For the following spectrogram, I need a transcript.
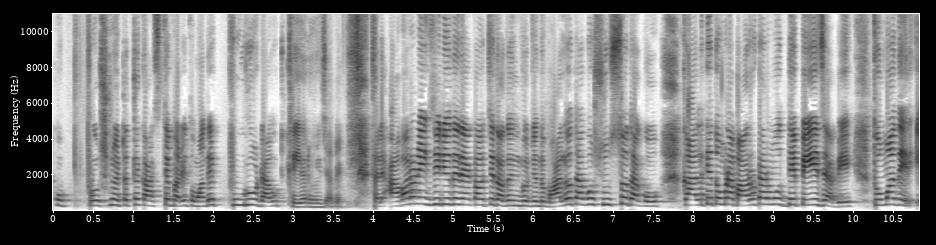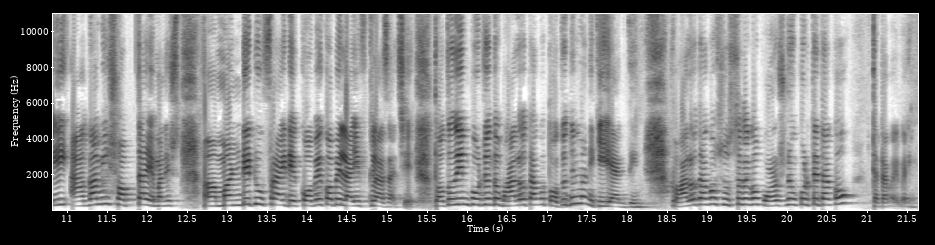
প্রশ্ন এটার থেকে আসতে পারে, তোমাদের পুরো ডাউট ক্লিয়ার হয়ে যাবে। তাহলে আবারও নেক্সট ভিডিওতে দেখা হচ্ছে, ততদিন পর্যন্ত ভালো থাকো, সুস্থ থাকো। কালকে তোমরা বারোটার মধ্যে পেয়ে যাবে তোমাদের এই আগামী সপ্তাহে মানে মানডে টু ফ্রাইডে কবে কবে লাইভ ক্লাস আছে। ততদিন পর্যন্ত ভালো থাকো, ততদিন মানে কি? একদিন। ভালো থাকো, সুস্থ থাকো, পড়াশুনো করতে থাকো। Tata bye bye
